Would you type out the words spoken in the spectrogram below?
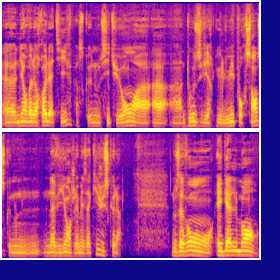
ni en valeur relative, parce que nous nous situons à, à, à 12,8%, ce que nous n'avions jamais acquis jusque-là. Nous avons également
